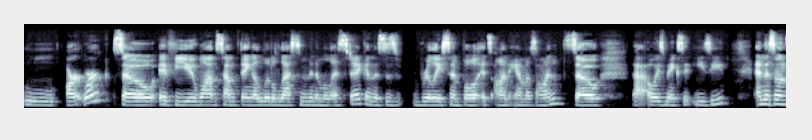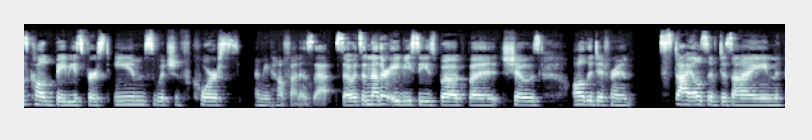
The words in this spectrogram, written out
artwork. So if you want something a little less minimalistic, and this is really simple, it's on Amazon. So that always makes it easy. And this one's called Baby's First Eames, which of course, I mean, how fun is that? So it's another ABC's book, but shows all the different styles of design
